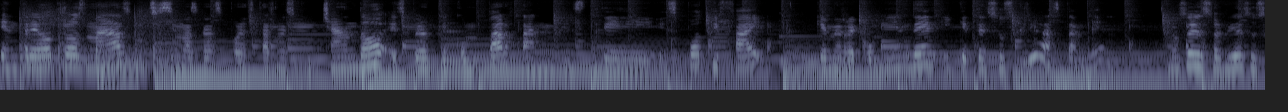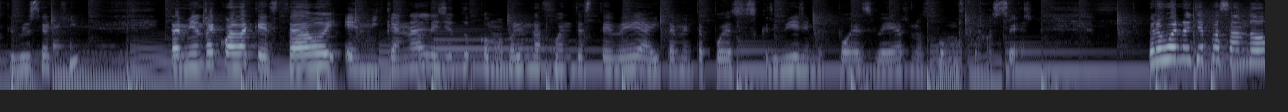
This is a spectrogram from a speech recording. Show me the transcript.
entre otros más. Muchísimas gracias por estarme escuchando. Espero que compartan este Spotify, que me recomienden y que te suscribas también. No se les olvide suscribirse aquí. También recuerda que estoy en mi canal de YouTube como Brenda Fuentes TV. Ahí también te puedes suscribir y me puedes ver, nos podemos conocer. Pero bueno, ya pasando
